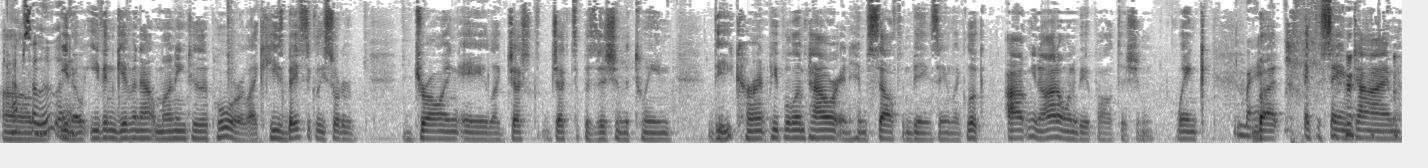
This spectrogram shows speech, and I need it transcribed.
um, absolutely. You know, even giving out money to the poor. Like he's basically sort of drawing a like juxt- juxtaposition between the current people in power and himself, and being saying like, look, um, you know, I don't want to be a politician. Wink. Right. But at the same time.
